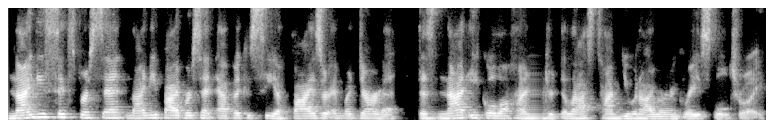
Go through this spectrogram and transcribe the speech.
96%, 95% efficacy of Pfizer and Moderna does not equal 100 the last time you and I were in grade school, Troy.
